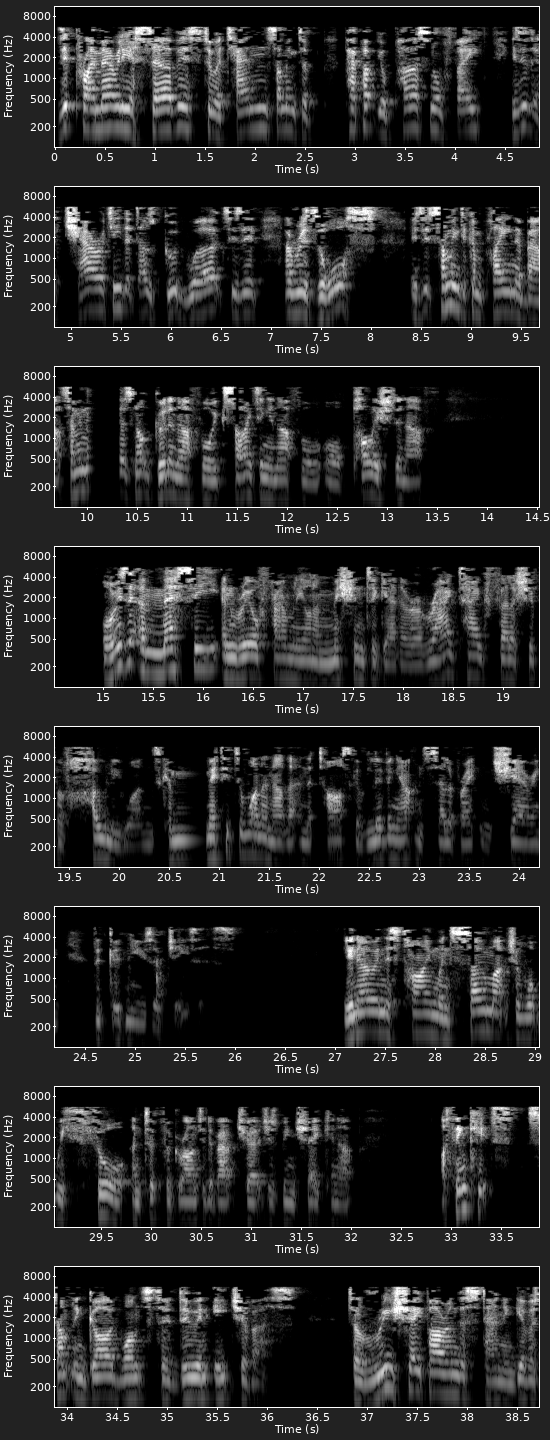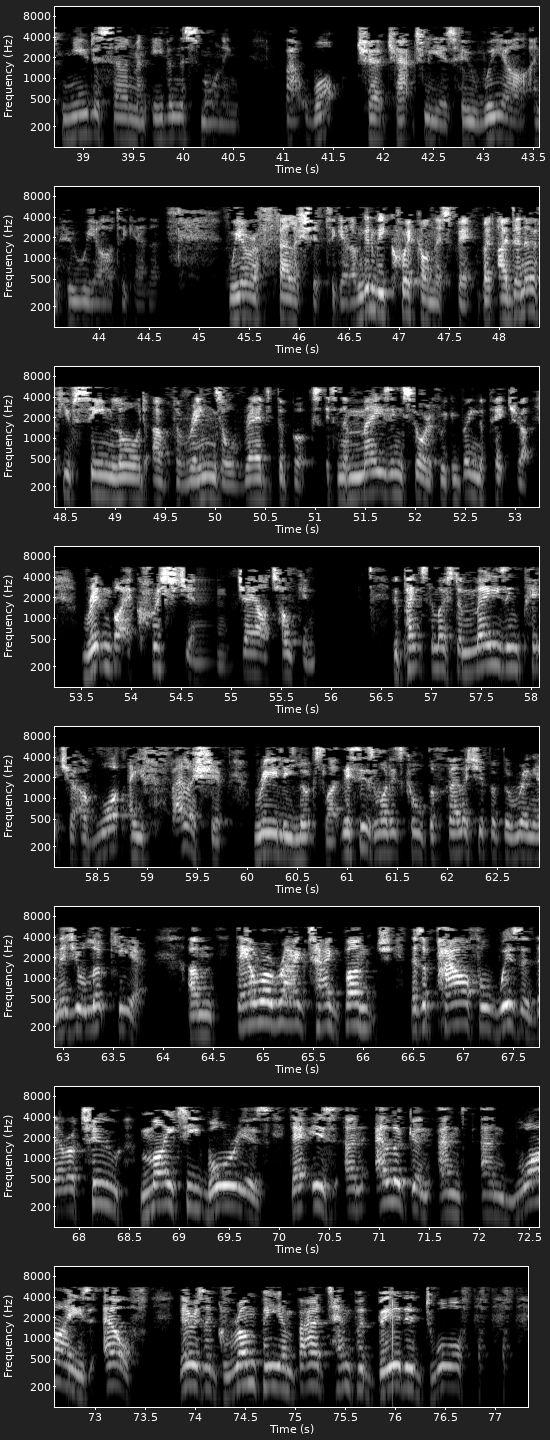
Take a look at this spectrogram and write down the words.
Is it primarily a service to attend, something to pep up your personal faith? Is it a charity that does good works? Is it a resource? Is it something to complain about? Something that's not good enough or exciting enough or, or polished enough? Or is it a messy and real family on a mission together, a ragtag fellowship of holy ones committed to one another and the task of living out and celebrating and sharing the good news of Jesus? You know, in this time when so much of what we thought and took for granted about church has been shaken up, I think it's something God wants to do in each of us to reshape our understanding, give us new discernment even this morning about what church actually is, who we are and who we are together. We are a fellowship together. I'm going to be quick on this bit, but I don't know if you've seen Lord of the Rings or read the books. It's an amazing story, if we can bring the picture up. Written by a Christian, J.R. Tolkien, who paints the most amazing picture of what a fellowship really looks like. This is what it's called, the Fellowship of the Ring. And as you'll look here, um, they are a ragtag bunch. There's a powerful wizard. There are two mighty warriors. There is an elegant and, and wise elf. There is a grumpy and bad-tempered bearded dwarf.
